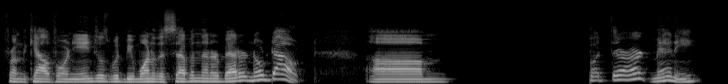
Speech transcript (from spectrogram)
from the California Angels would be one of the seven that are better, no doubt. Um, but there aren't many.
